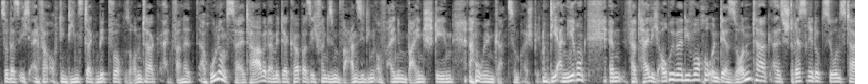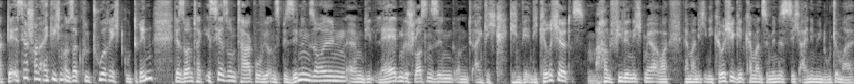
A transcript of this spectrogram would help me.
sodass ich einfach auch den Dienstag, Mittwoch, Sonntag einfach eine Erholungszeit habe, damit der Körper sich von diesem wahnsinnigen auf einem Bein stehen erholen kann zum Beispiel. Und die Ernährung Ernährung ähm, verteile ich auch über die Woche und der Sonntag als Stressreduktionstag, der ist ja schon eigentlich in unserer Kultur recht gut drin. Der Sonntag ist ja so ein Tag, wo wir uns besinnen sollen, ähm, die Läden geschlossen sind und eigentlich gehen wir in die Kirche. Das machen viele nicht mehr, aber wenn man nicht in die Kirche geht, kann man zumindest sich eine Minute mal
